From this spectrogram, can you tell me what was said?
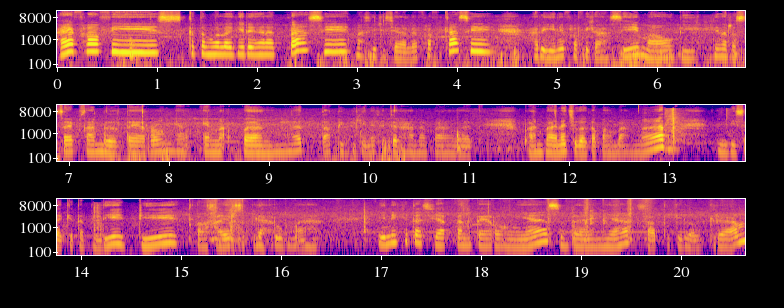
Hai Flavis, ketemu lagi dengan aku Kasih Masih di channel Flavi Kasih Hari ini Flavi Kasih mau bikin resep sambal terong yang enak banget Tapi bikinnya sederhana banget. Bahan-bahannya juga gampang banget Dan bisa kita beli di tukang sayur sebelah rumah. Ini kita siapkan terongnya sebanyak 1 kg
